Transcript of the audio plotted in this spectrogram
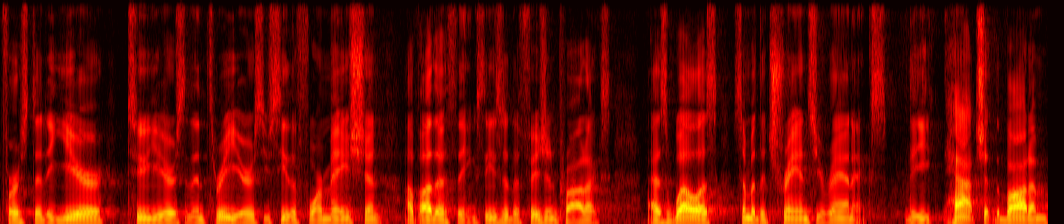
first at a year, two years, and then three years, you see the formation of other things. These are the fission products, as well as some of the transuranics. The hatch at the bottom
